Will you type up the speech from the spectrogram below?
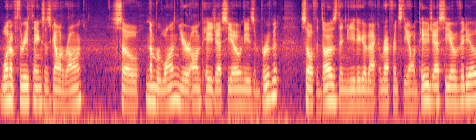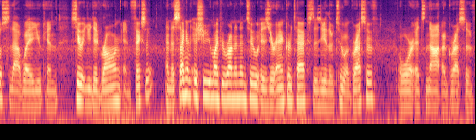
one of three things has gone wrong. So number one, your on-page SEO needs improvement. So if it does, then you need to go back and reference the on-page SEO video so that way you can see what you did wrong and fix it. And the second issue you might be running into is your anchor text is either too aggressive or it's not aggressive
